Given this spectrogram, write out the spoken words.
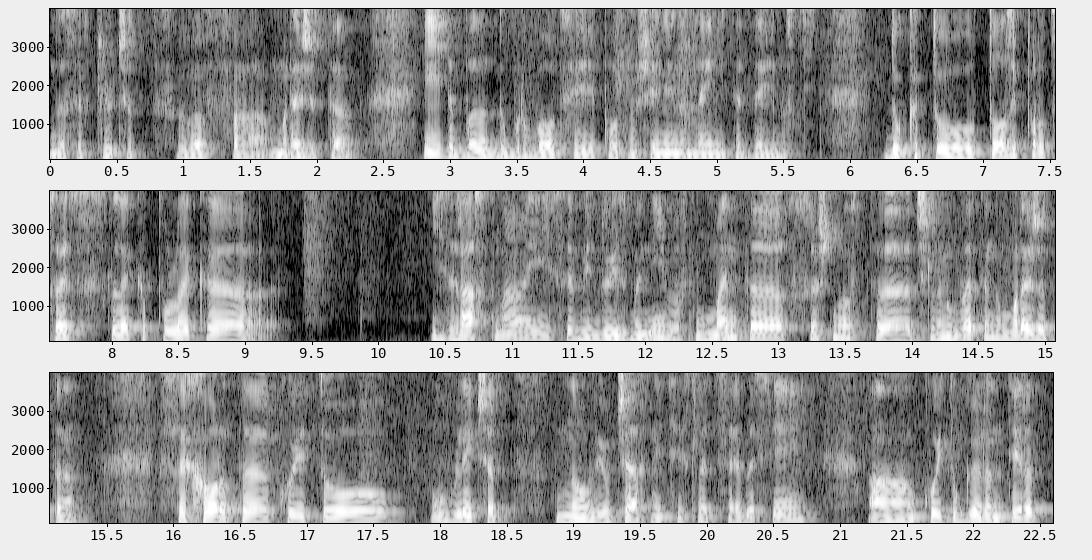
да се включат в мрежата и да бъдат доброволци по отношение на нейните дейности. Докато този процес лека по лека израсна и се видоизмени, в момента всъщност членовете на мрежата са хората, които увличат нови участници след себе си, които гарантират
